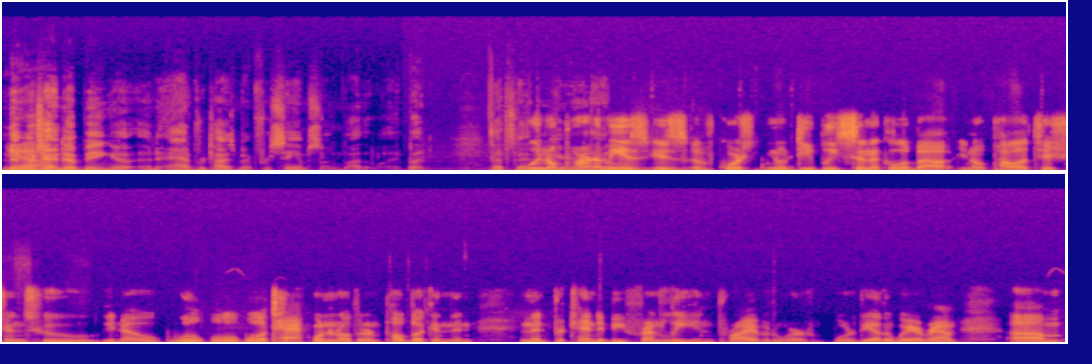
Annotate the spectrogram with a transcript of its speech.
And then- which ended up being a, an advertisement for Samsung, by the way. But that's not. Well, no, part of me is is of course you know deeply cynical about you know politicians who you know will, will will attack one another in public and then and then pretend to be friendly in private or or the other way around. Um,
